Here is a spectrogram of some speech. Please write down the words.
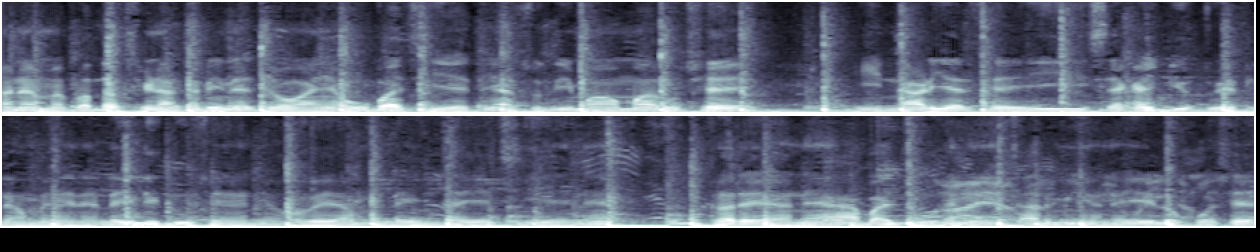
અને અમે પ્રદક્ષિણા કરીને જો અહીંયા ઊભા છીએ, ત્યાં સુધીમાં અમારું છે એ નાળિયેર છે એ શેકાઈ ગયું હતું એટલે અમે એને લઈ લીધું છે અને હવે અમે લઈને જઈએ છીએ એને ઘરે. અને આ બાજુ છે ને, ચારમી અને એ લોકો છે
